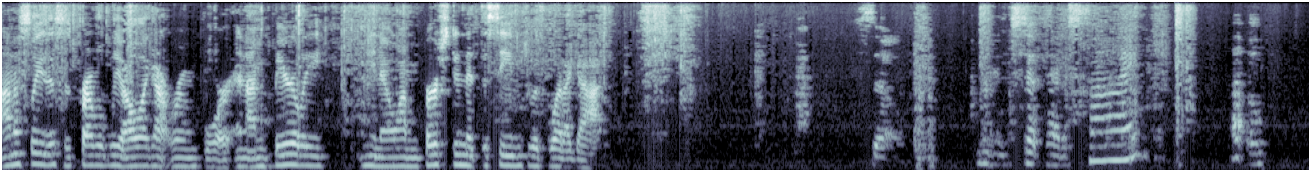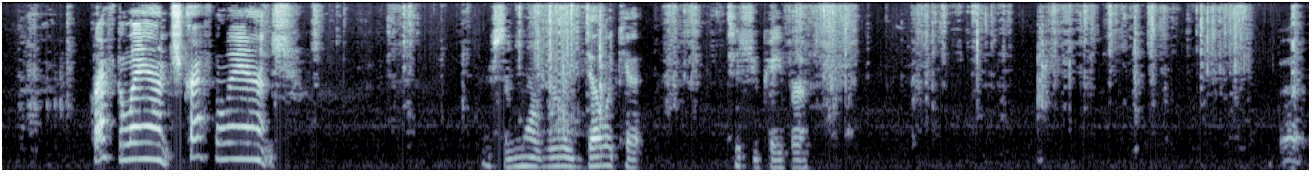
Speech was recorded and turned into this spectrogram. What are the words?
Honestly, this is probably all I got room for, and I'm barely, you know, I'm bursting at the seams with what I got. So, we're going to set that aside. Uh-oh. Craft a lunch, craft a lunch. There's some more really delicate tissue paper. But,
